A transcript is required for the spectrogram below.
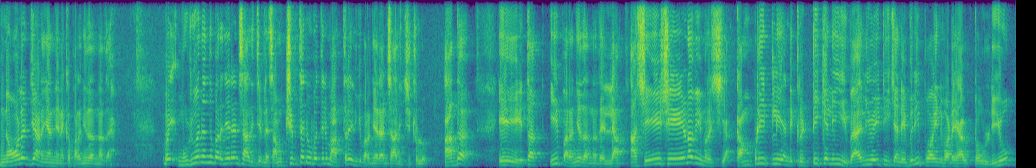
നോളജാണ് ഞാൻ നിനക്ക് പറഞ്ഞു തന്നത്. അപ്പോൾ മുഴുവനൊന്നും പറഞ്ഞുതരാൻ സാധിച്ചിട്ടില്ല. സംക്ഷിപ്ത രൂപത്തിൽ മാത്രമേ എനിക്ക് പറഞ്ഞുതരാൻ സാധിച്ചിട്ടുള്ളൂ. അത് ഏ തത് ഈ പറഞ്ഞു തന്നതെല്ലാം അശേഷേണ വിമർശ്യ. Completely and critically evaluate each and every point what I have told you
